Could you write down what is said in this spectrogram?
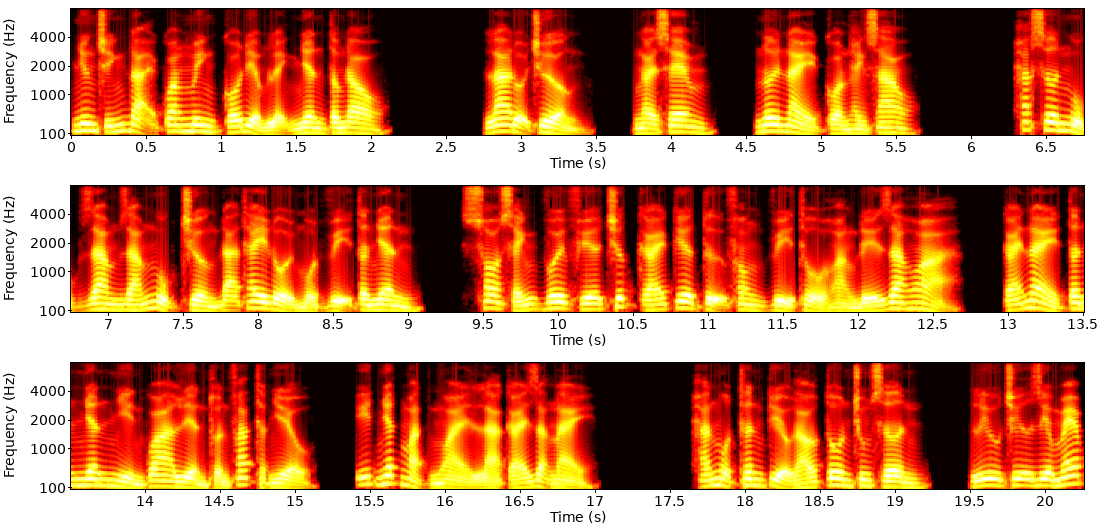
nhưng chính đại quang minh có điểm lệnh nhân tâm đau. La đội trưởng, ngài xem, nơi này còn hành sao. Hắc Sơn Ngục Giam giám ngục trường đã thay đổi một vị tân nhân, so sánh với phía trước cái kia tự phong vị thổ hoàng đế gia hỏa, cái này tân nhân nhìn qua liền thuần phát thật nhiều, ít nhất mặt ngoài là cái dạng này. Hắn một thân kiểu áo tôn trung sơn, lưu chữ riêng mép,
